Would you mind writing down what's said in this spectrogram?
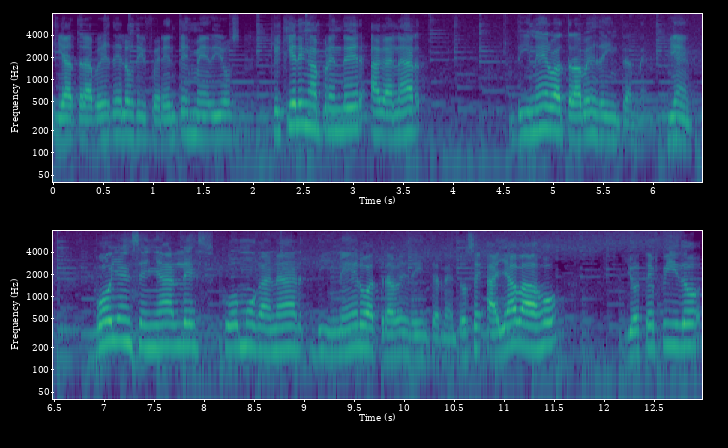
y a través de los diferentes medios que quieren aprender a ganar dinero a través de Internet. Bien, voy a enseñarles cómo ganar dinero a través de internet. Entonces, allá abajo yo te pido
